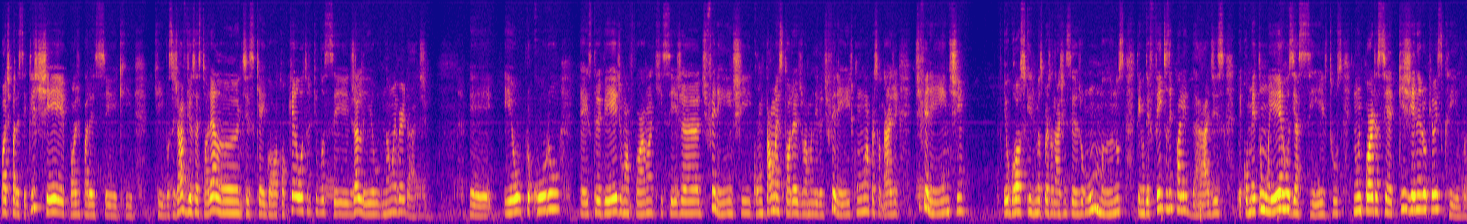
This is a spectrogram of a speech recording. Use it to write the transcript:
Pode parecer clichê, pode parecer que, que você já viu essa história antes, que é igual a qualquer outra que você já leu. Não é verdade. É, eu procuro é, escrever de uma forma que seja diferente, contar uma história de uma maneira diferente, com uma personagem diferente. Eu gosto que meus personagens sejam humanos, tenham defeitos e qualidades, é, cometam erros e acertos, não importa se é que gênero que eu escreva.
